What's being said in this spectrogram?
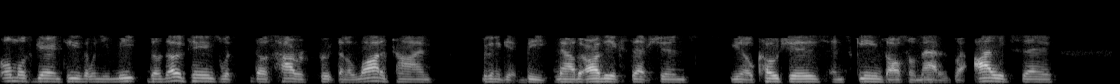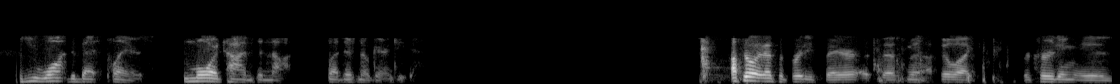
almost guarantees that when you meet those other teams with those high recruits, that a lot of times you're going to get beat. Now there are the exceptions you know, coaches and schemes also matter. But I would say you want the best players more times than not, but there's no guarantees. I feel like that's a pretty fair assessment. I feel like recruiting is,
